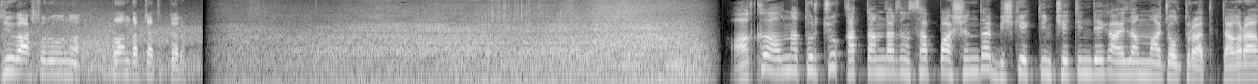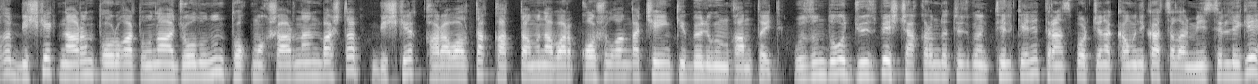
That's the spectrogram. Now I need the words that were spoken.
жүзөгө ашырууну пландап жатыптыр. Акы алына турчу каттамдардын сап башында бишкектин четиндеги айланма жол турат тагыраагы бишкек нарын тооругарт унаа жолунун токмок шаарынан баштап бишкек кара балта каттамына барып кошулганга чейинки бөлүгүн камтыйт узундугу жүз беш чакырымды түзгөн тилкени транспорт жана коммуникациялар министрлиги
